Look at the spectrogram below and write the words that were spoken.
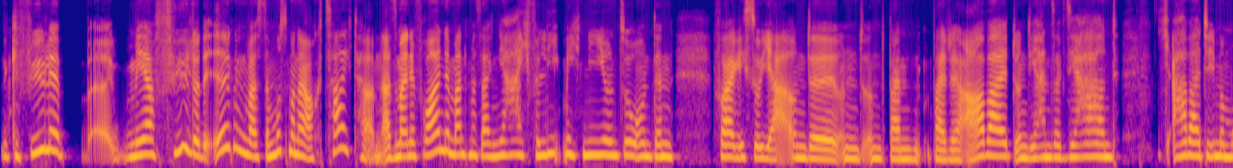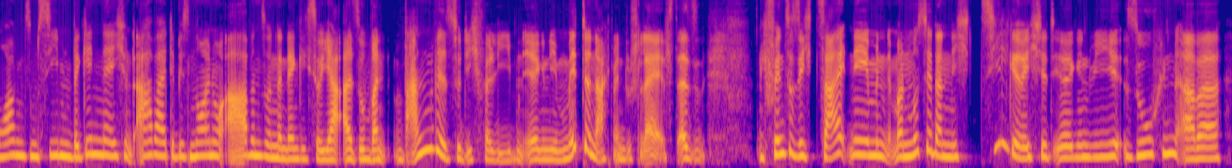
Gefühle äh, mehr fühlt oder irgendwas, dann muss man ja auch Zeit haben. Also meine Freunde manchmal sagen, ja, ich verliebe mich nie und so und dann frage ich so, ja und, äh, und, und beim, bei der Arbeit und Jan sagt, ja und ich arbeite immer morgens um sieben, beginne ich und arbeite bis neun Uhr abends und dann denke ich so, ja, also wann, wann willst du dich verlieben? Irgendwie Mitternacht, wenn du schläfst. Also ich finde, so sich Zeit nehmen, man muss ja dann nicht zielgerichtet irgendwie suchen, aber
